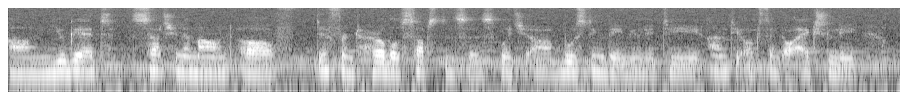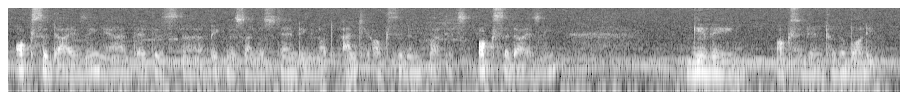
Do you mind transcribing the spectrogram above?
um, you get such an amount of different herbal substances which are boosting the immunity, antioxidant or actually oxidizing, yeah, that is the big misunderstanding, not antioxidant but it's oxidizing, giving oxygen to the body.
